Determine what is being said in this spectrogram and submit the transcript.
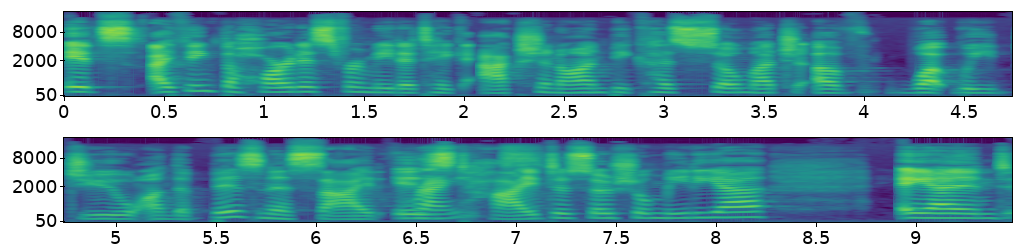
it's i think the hardest for me to take action on because so much of what we do on the business side is right. tied to social media and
